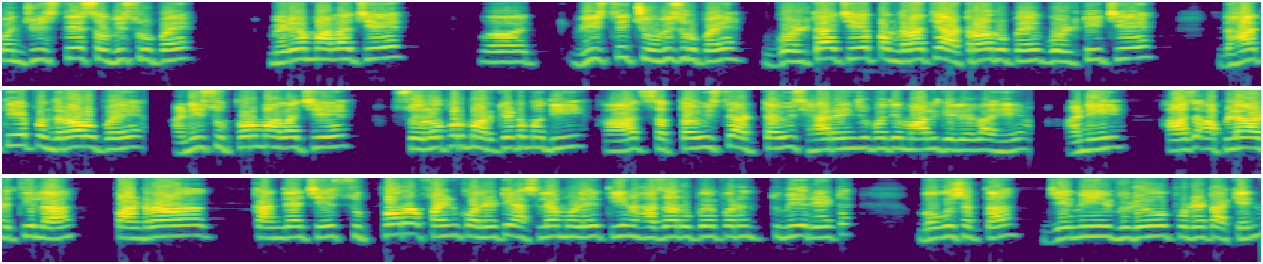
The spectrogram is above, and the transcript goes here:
पंचवीस ते सव्वीस रुपये मिडियम मालाचे वीस ते चोवीस रुपये गोल्टाचे पंधरा ते अठरा रुपये गोल्टीचे दहा ते पंधरा रुपये आणि सुपर मालाचे सोलापूर मार्केटमध्ये आज सत्तावीस ते अठ्ठावीस ह्या रेंजमध्ये माल गेलेला आहे. आणि आज आपल्या आडतीला पांढरा कांद्याचे सुपर फाईन क्वालिटी असल्यामुळे तीन हजार रुपयेपर्यंत तुम्ही रेट बघू शकता जे मी व्हिडिओ पुढे टाकेन.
